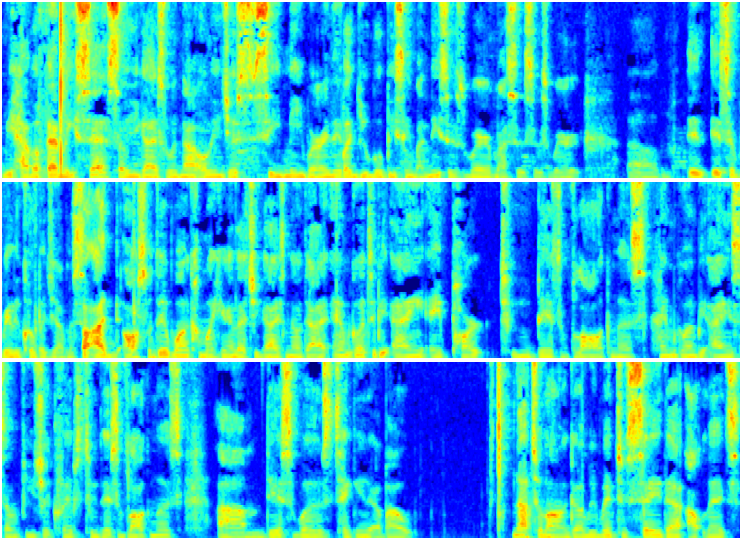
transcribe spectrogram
We have a family set, so you guys will not only just see me wearing it, but you will be seeing my nieces wear it, my sisters wear it, um, it, it's a really cool pajama. So I also did want to come on here and let you guys know that I am going to be adding a part to this Vlogmas. I'm going to be adding some future clips to this Vlogmas. Um, this was taken about not too long ago. We went to Citadel Outlets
